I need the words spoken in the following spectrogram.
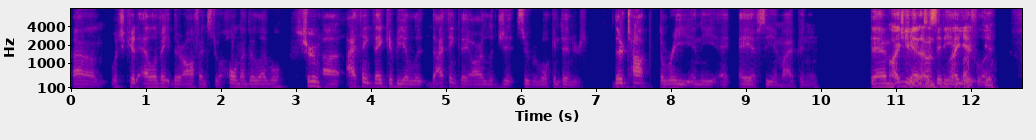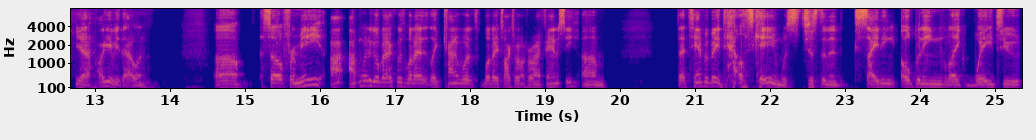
um, which could elevate their offense to a whole nother level. Sure. Uh, I think they could be a. I think they are legit Super Bowl contenders. They're top three in the a- AFC, in my opinion. Them, I'll give you that Kansas one. City, and I give- Buffalo. yeah. Yeah, I'll give you that one. Uh, so for me, I, I'm going to go back with what I like, kind of with what I talked about for my fantasy. Um, that Tampa Bay Dallas game was just an exciting opening, like way to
